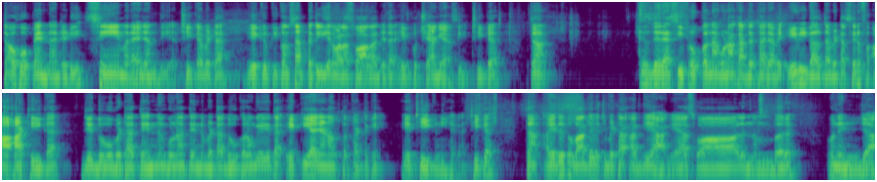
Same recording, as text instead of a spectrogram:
ਤਾਂ ਉਹ ਭਿੰਨ ਹੈ ਜਿਹੜੀ ਸੇਮ ਰਹਿ ਜਾਂਦੀ ਹੈ ਠੀਕ ਹੈ ਬੇਟਾ? ਇਹ ਕਿਉਂਕਿ ਕਨਸੈਪਟ ਕਲੀਅਰ ਵਾਲਾ ਸਵਾਲ ਆ ਜਿਹੜਾ ਇਹ ਪੁੱਛਿਆ ਗਿਆ ਸੀ। ਠੀਕ ਹੈ ਤਾਂ ਇਸ ਦੇ ਰੈਸੀਪ੍ਰੋਕਲ ਨਾਲ ਗੁਣਾ ਕਰ ਦਿੱਤਾ ਜਾਵੇ, ਇਹ ਵੀ ਗਲਤ ਆ ਬੇਟਾ। ਸਿਰਫ ਆਹਾ ਠੀਕ ਹੈ ਜੇ 2/3 ਗੁਣਾ 3/2 ਕਰੋਗੇ, ਇਹ ਤਾਂ ਇੱਕ ਹੀ ਆ ਜਾਣਾ ਉੱਤਰ ਕੱਟ ਕੇ। ਇਹ ਠੀਕ ਨਹੀਂ ਹੈਗਾ, ਠੀਕ ਹੈ? ਤਾਂ ਇਹਦੇ ਤੋਂ ਬਾਅਦ ਦੇ ਵਿੱਚ ਬੇਟਾ ਅੱਗੇ ਆ ਗਿਆ ਸਵਾਲ ਨੰਬਰ 49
